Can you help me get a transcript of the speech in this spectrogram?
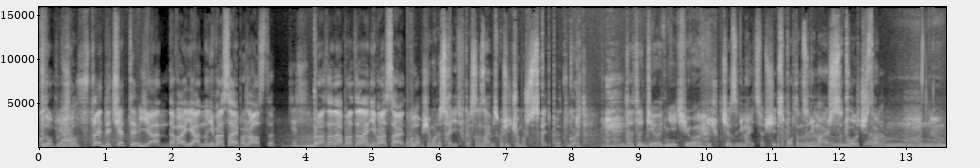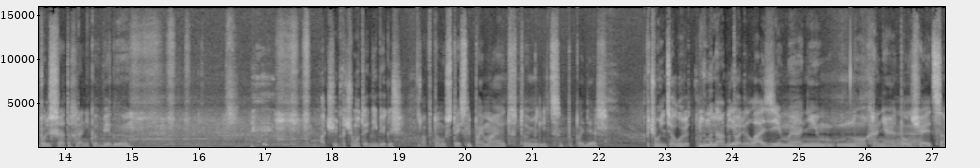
Куда он побежал? стой, да че ты? Ян, давай, Ян, ну не бросай, пожалуйста. Братана, братана не бросают. Куда вообще можно сходить в Краснознаменск? Вообще, что можете сказать про этот город? Да тут делать нечего. Ничего. Чем занимаетесь вообще? Спортом занимаешься, творчеством? Я больше от охранников бегаю. А что, почему ты не бегаешь? А потому что если поймают, то в милицию попадешь. Почему они тебя ловят? Ну, мы на Ты объекты лазим, и они, ну, охраняют, А. получается.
